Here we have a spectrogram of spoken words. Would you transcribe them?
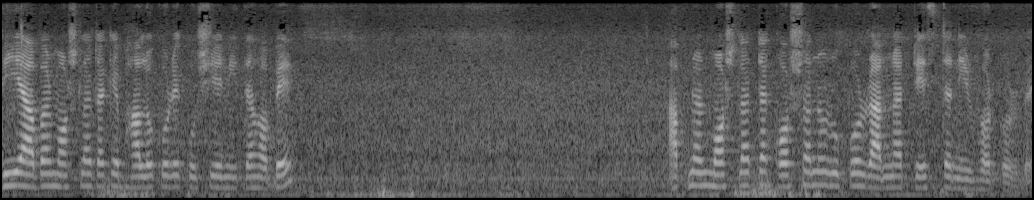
দিয়ে আবার মশলাটাকে ভালো করে কষিয়ে নিতে হবে। আপনার মশলাটা কষানোর উপর রান্নার টেস্টটা নির্ভর করবে।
